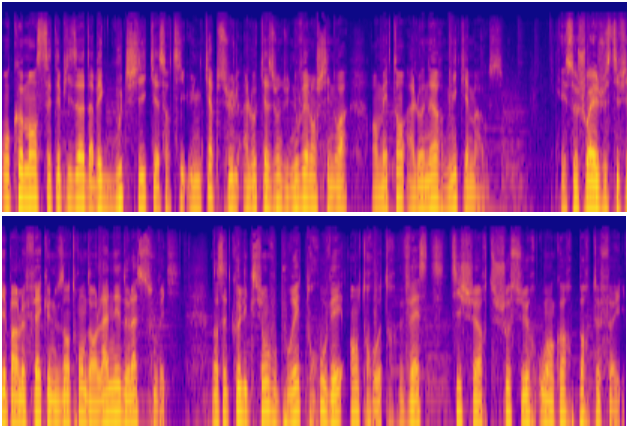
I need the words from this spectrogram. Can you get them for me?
On commence cet épisode avec Gucci qui a sorti une capsule à l'occasion du Nouvel An chinois en mettant à l'honneur Mickey Mouse. Et ce choix est justifié par le fait que nous entrons dans l'année de la souris. Dans cette collection, vous pourrez trouver entre autres vestes, t-shirts, chaussures ou encore portefeuilles.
